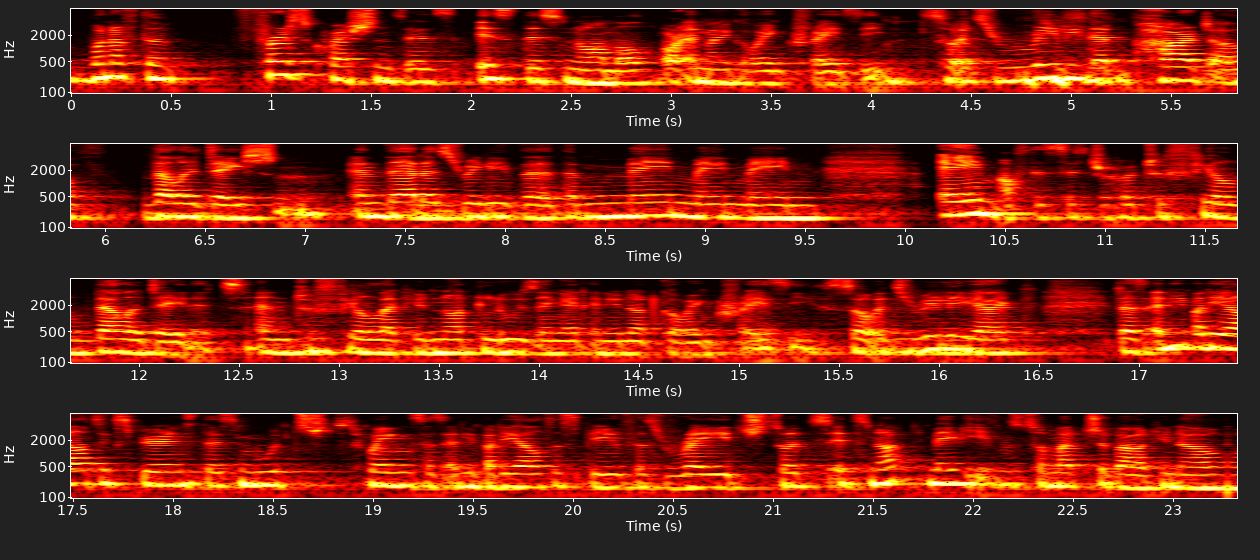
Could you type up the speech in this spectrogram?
one of the first questions is Is this normal or am I going crazy? So it's really that part of validation. And that is really the, the main, main, main aim of the sisterhood to feel validated and to feel like you're not losing it and you're not going crazy. So it's really like, does anybody else experience this mood swings? Does anybody else experience this rage? So it's it's not maybe even so much about you know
